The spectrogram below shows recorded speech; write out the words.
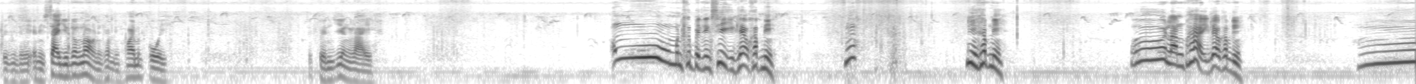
เป็นยังไงอันนี้ใส่อยู่นอกๆนี่ครับนี่ห้อยมันโกย จะเป็นเยี่ยงไรโอ้มันคือเป็นอย่างซี่อีกแล้วครับนี่นี่ครับนี่โอ้ยลันพลาอีกแล้วครับนี่อื้อ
